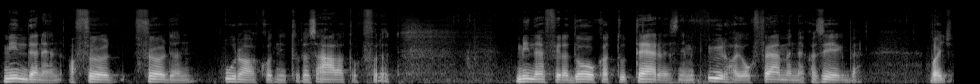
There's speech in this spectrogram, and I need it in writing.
Mindenen, a föld, földön uralkodni tud az állatok fölött. Mindenféle dolgokat tud tervezni, amik űrhajók felmennek az égbe. Vagy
